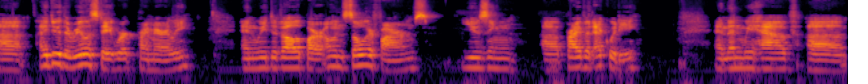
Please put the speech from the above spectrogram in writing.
uh, I do the real estate work primarily, and we develop our own solar farms using uh, private equity. And then we have uh,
